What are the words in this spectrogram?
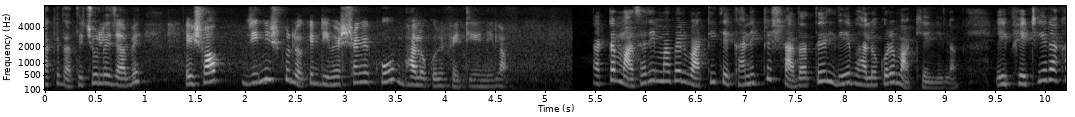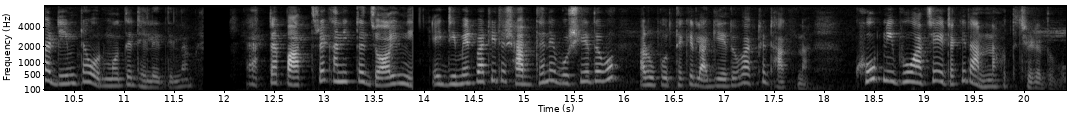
থাকে তাতে চলে যাবে। এই সব জিনিসগুলোকে ডিমের সঙ্গে খুব ভালো করে ফেটিয়ে নিলাম। একটা মাঝারি মাপের বাটিতে খানিকটা সাদা তেল দিয়ে ভালো করে মাখিয়ে নিলাম। এই ফেটিয়ে রাখা ডিমটা ওর মধ্যে ঢেলে দিলাম। একটা পাত্রে খানিকটা জল নিয়ে এই ডিমের বাটিটা সাবধানে বসিয়ে দেবো আর উপর থেকে লাগিয়ে দেবো একটা ঢাকনা। খুব নিভু আছে, এটাকে রান্না হতে ছেড়ে দেবো।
